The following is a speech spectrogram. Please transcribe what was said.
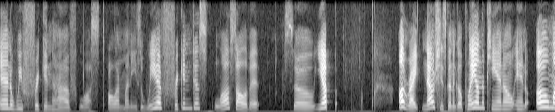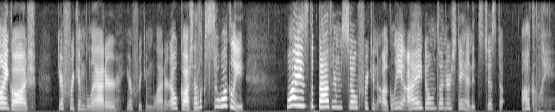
And we freaking have lost all our monies. We have freaking just lost all of it. So, yep. Alright, now she's gonna go play on the piano and oh my gosh, your freaking bladder, your freaking bladder. Oh gosh, that looks so ugly. Why is the bathroom so freaking ugly? I don't understand. It's just ugly.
